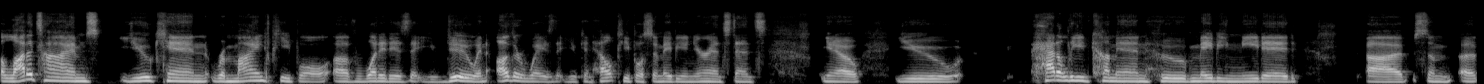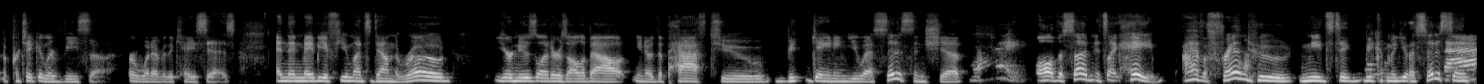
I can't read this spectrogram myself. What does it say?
a lot of times you can remind people of what it is that you do and other ways that you can help people. So maybe in your instance, you know, you had a lead come in who maybe needed uh, some a particular visa or whatever the case is, and then maybe a few months down the road, your newsletter is all about you know the path to gaining U.S. citizenship. Right. All of a sudden, it's like, hey, I have a friend who needs to become a U.S. citizen. Exactly.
